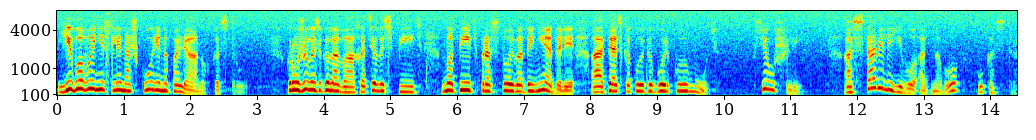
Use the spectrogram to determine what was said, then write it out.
Его вынесли на шкуре на поляну к костру. Кружилась голова, хотелось пить, но пить простой воды не дали, а опять какую-то горькую муть. Все ушли, оставили его одного у костра.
